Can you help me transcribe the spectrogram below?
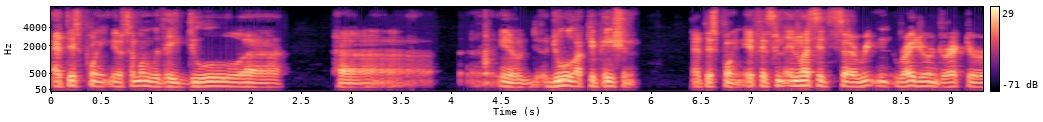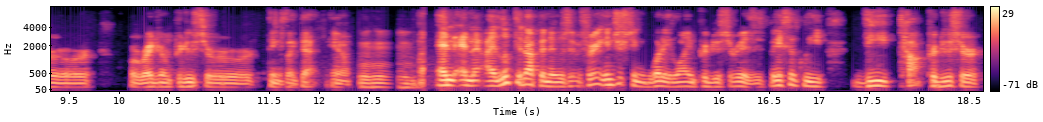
at this point, you know, someone with a dual, uh, uh, you know, dual occupation at this point. If it's unless it's a written writer and director or or writer and producer or things like that. You know. hmm And and I looked it up, and it was very interesting what a line producer is. It's basically the top producer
